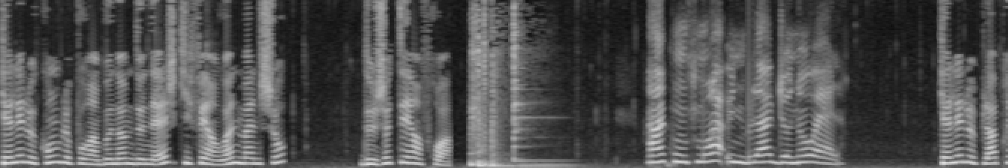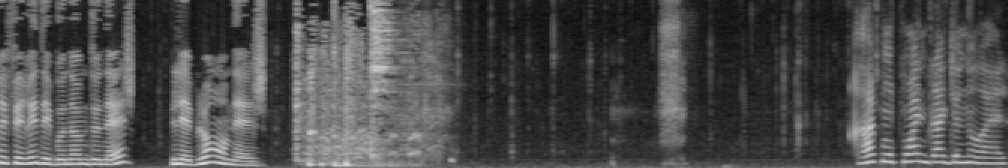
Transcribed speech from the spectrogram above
Quel est le comble pour un bonhomme de neige qui fait un one-man show? De jeter un froid. Raconte-moi une blague de Noël. Quel est le plat préféré des bonhommes de neige? Les blancs en neige. Raconte-moi une blague de Noël.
